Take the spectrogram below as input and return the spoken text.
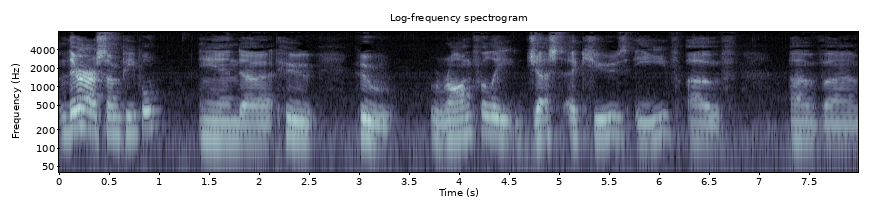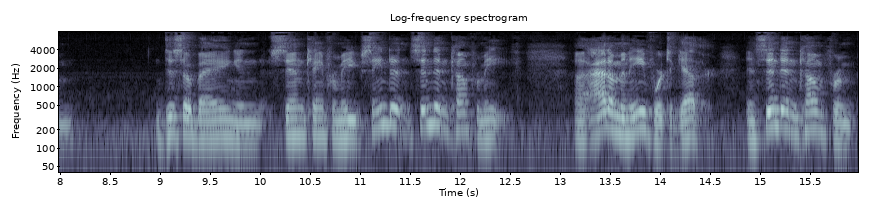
there are some people and uh, who who wrongfully just accuse Eve of of um, disobeying, and sin came from Eve. Sin didn't sin didn't come from Eve uh, Adam and Eve were together, and sin didn't come from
